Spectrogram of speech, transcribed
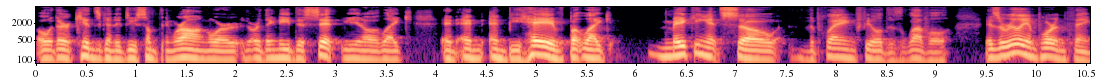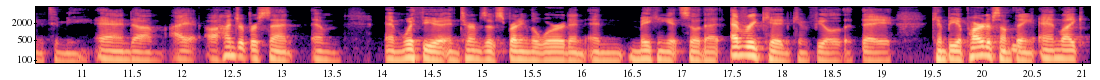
oh their kid's going to do something wrong or or they need to sit you know like and and and behave but like making it so the playing field is level is a really important thing to me and um i 100% am am with you in terms of spreading the word and and making it so that every kid can feel that they can be a part of something and like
